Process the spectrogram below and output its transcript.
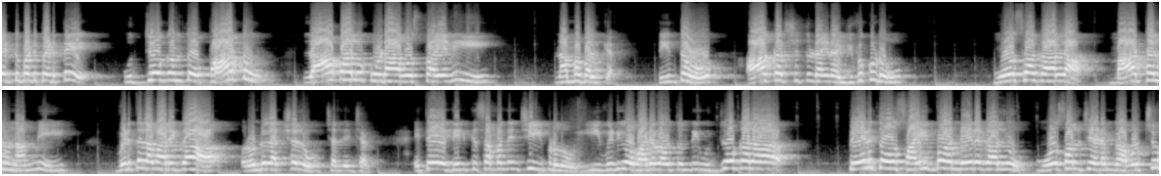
పెట్టుబడి పెడితే ఉద్యోగంతో పాటు లాభాలు కూడా వస్తాయని నమ్మబలికారు. దీంతో ఆకర్షితుడైన యువకుడు మోసగాళ్ళ మాటలు నమ్మి విడతల వారిగా రెండు లక్షలు చెల్లించాడు. అయితే దీనికి సంబంధించి ఇప్పుడు ఈ వీడియో వైరల్ అవుతుంది. ఉద్యోగాల పేరుతో సైబర్ నేరగాళ్ళు మోసాలు చేయడం కావచ్చు.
